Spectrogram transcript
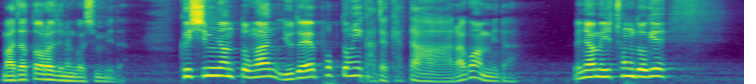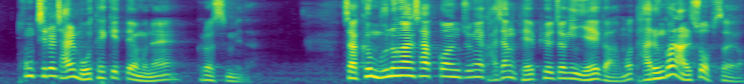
맞아 떨어지는 것입니다. 그 10년 동안 유대의 폭동이 가득했다라고 합니다. 왜냐하면 이 총독이 통치를 잘 못했기 때문에 그렇습니다. 자, 그 무능한 사건 중에 가장 대표적인 예가 뭐 다른 건 알 수 없어요.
